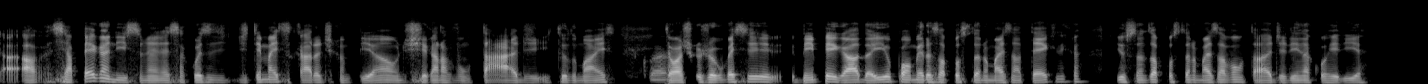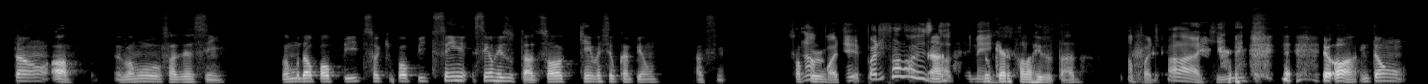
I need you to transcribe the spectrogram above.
A, a, se apega nisso, né? Nessa coisa de, de, ter mais cara de campeão, de chegar na vontade e tudo mais. Claro. Então, acho que o jogo vai ser bem pegado aí. O Palmeiras apostando mais na técnica e o Santos apostando mais na vontade ali na correria. Então, ó, vamos fazer assim. Vamos dar o palpite, só que o palpite sem, sem o resultado, só quem vai ser o campeão assim. Só não, por... pode, pode falar o resultado não, também. Não quero falar o resultado. Não, pode falar aqui. eu, ó, então,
